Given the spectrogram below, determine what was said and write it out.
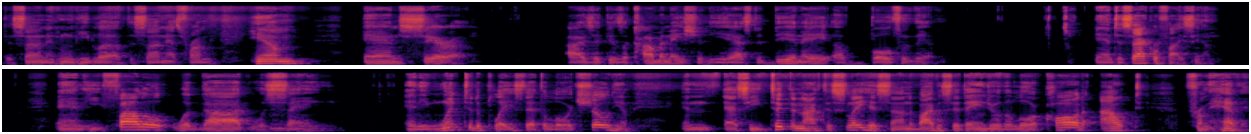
the son in whom he loved, the son that's from him and Sarah. Isaac is a combination, he has the DNA of both of them, and to sacrifice him. And he followed what God was saying. And he went to the place that the Lord showed him. And as he took the knife to slay his son, the Bible said the angel of the Lord called out from heaven.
